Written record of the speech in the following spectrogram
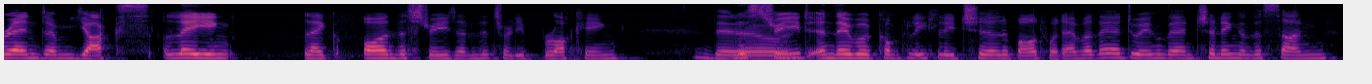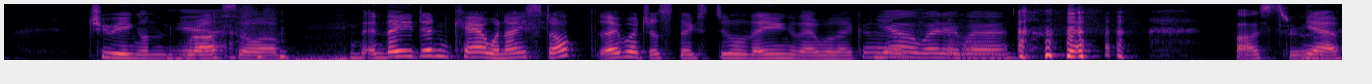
random yaks lying like on the street literally blocking then street they were completely chill about whatever they are doing then chill the sun chewing on so they done can I stop like still pass through. Yeah,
